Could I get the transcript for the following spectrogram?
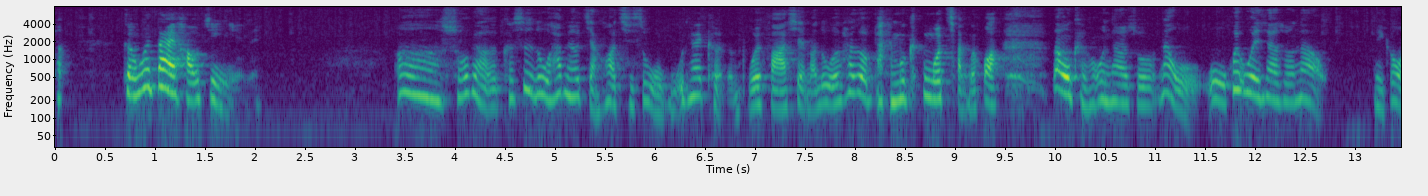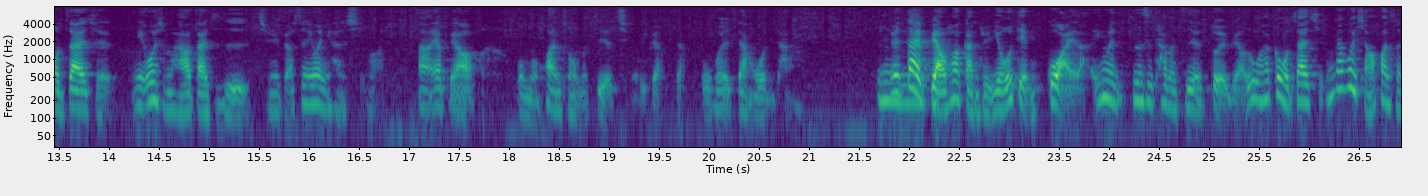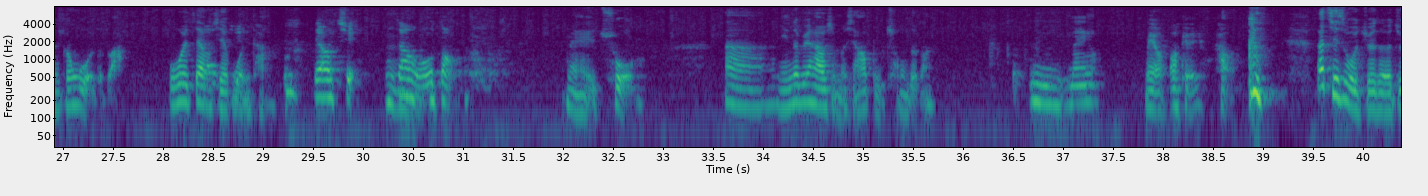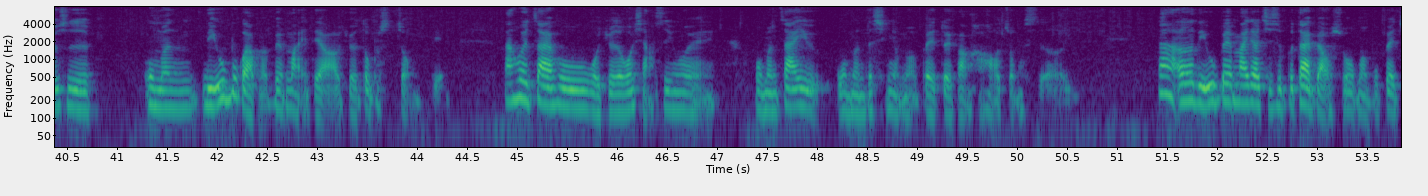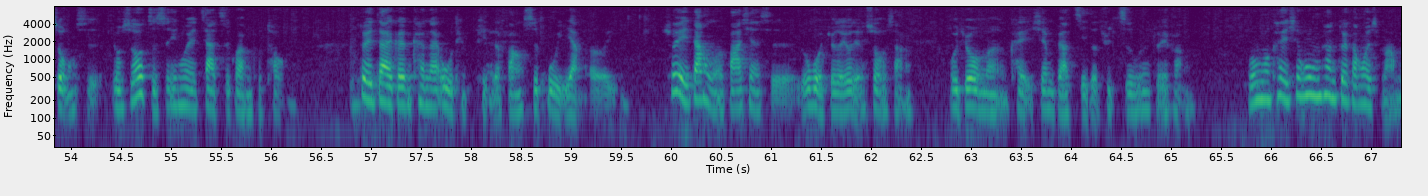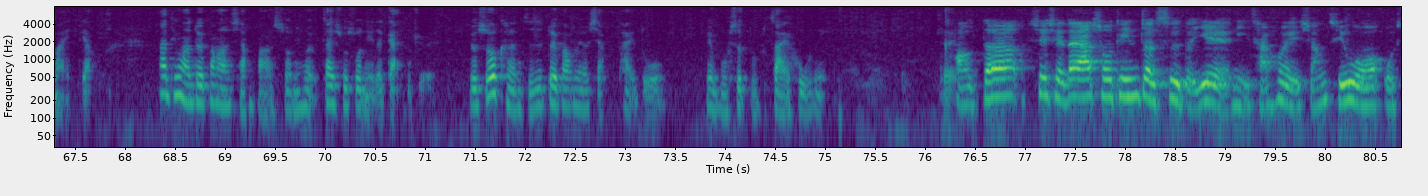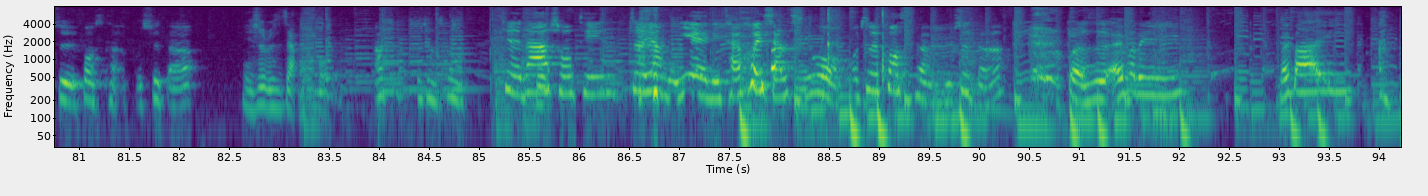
可能会戴好几年。嗯，手表。可是如果他没有讲话，其实我应该可能不会发现吧。如果他这个白目跟我讲的话，那我可能问他说：“那我我会问一下说，那你跟我在一起，你为什么还要戴这只情侣表？是因为你很喜欢？那要不要我们换成我们自己的情侣表？这样我会这样问他。因为戴表的话，感觉有点怪啦。因为那是他们自己的对表。如果他跟我在一起，应该会想要换成跟我的吧？我会这样先问他。了解，这样我懂。嗯、没错。那你那边还有什么想要补充的吗？嗯，没有，没有。OK，好。那其实我觉得，就是我们礼物不管有没有被卖掉，我觉得都不是重点。但会在乎，我觉得，我想是因为我们在意我们的心有没有被对方好好重视而已。那而礼物被卖掉，其实不代表说我们不被重视，有时候只是因为价值观不同，对待跟看待物品的方式不一样而已。所以，当我们发现时，如果觉得有点受伤，我觉得我们可以先不要急着去质问对方，我们可以先问问看对方为什么要卖掉。那听完对方的想法的时候，你会再说说你的感觉。有时候可能只是对方没有想太多，并不是不在乎你。好的，谢谢大家收听这次的夜，你才会想起我。我是 Foster，不是德，你是不是讲错了啊？我讲错了。谢谢大家收听这样的夜，你才会想起我。我是 Foster，不是德，我是 Emily。拜拜。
